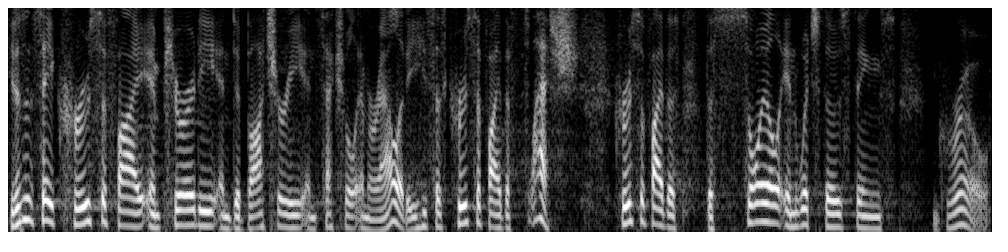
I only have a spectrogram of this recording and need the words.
He doesn't say crucify impurity and debauchery and sexual immorality. He says crucify the flesh Crucify the, the soil in which those things grow.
